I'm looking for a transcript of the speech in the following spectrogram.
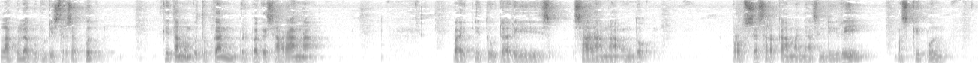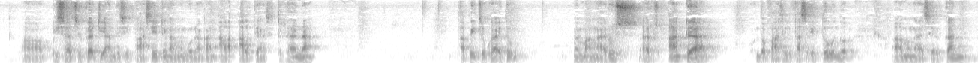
lagu-lagu Buddhis tersebut kita membutuhkan berbagai sarana baik itu dari sarana untuk proses rekamannya sendiri meskipun uh, bisa juga diantisipasi dengan menggunakan alat-alat yang sederhana. Tapi juga itu memang harus harus ada untuk fasilitas itu untuk uh, menghasilkan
